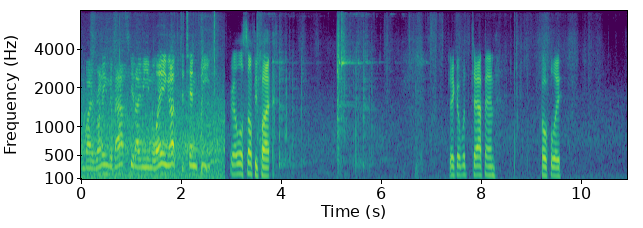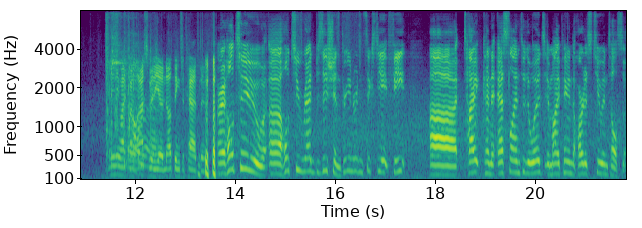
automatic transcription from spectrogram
And by running the basket, I mean laying up to 10 feet. We got a little selfie putt. Jacob with the tap in. Hopefully. Anything like my last video, nothing's a tap in. All right, hole two. Uh, hole two red position, 368 feet. Uh, tight, kind of S line through the woods. In my opinion, the hardest two in Tulsa.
